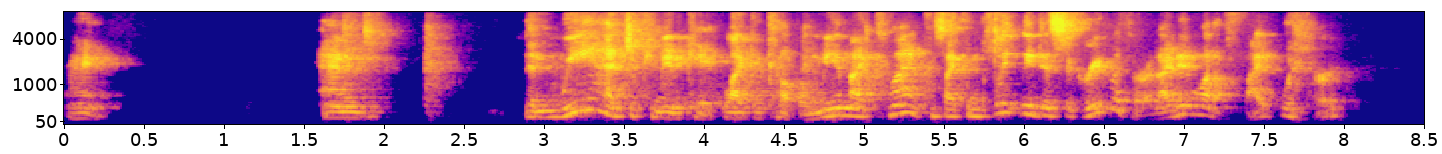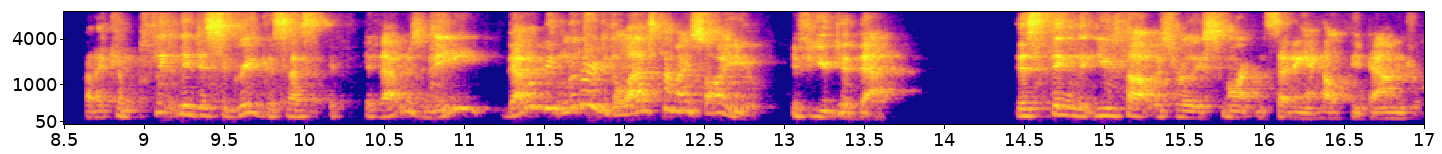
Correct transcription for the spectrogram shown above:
Right. And then we had to communicate like a couple, me and my client, because I completely disagreed with her and I didn't want to fight with her, but I completely disagreed because if, if that was me, that would be literally the last time I saw you if you did that. This thing that you thought was really smart in setting a healthy boundary.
